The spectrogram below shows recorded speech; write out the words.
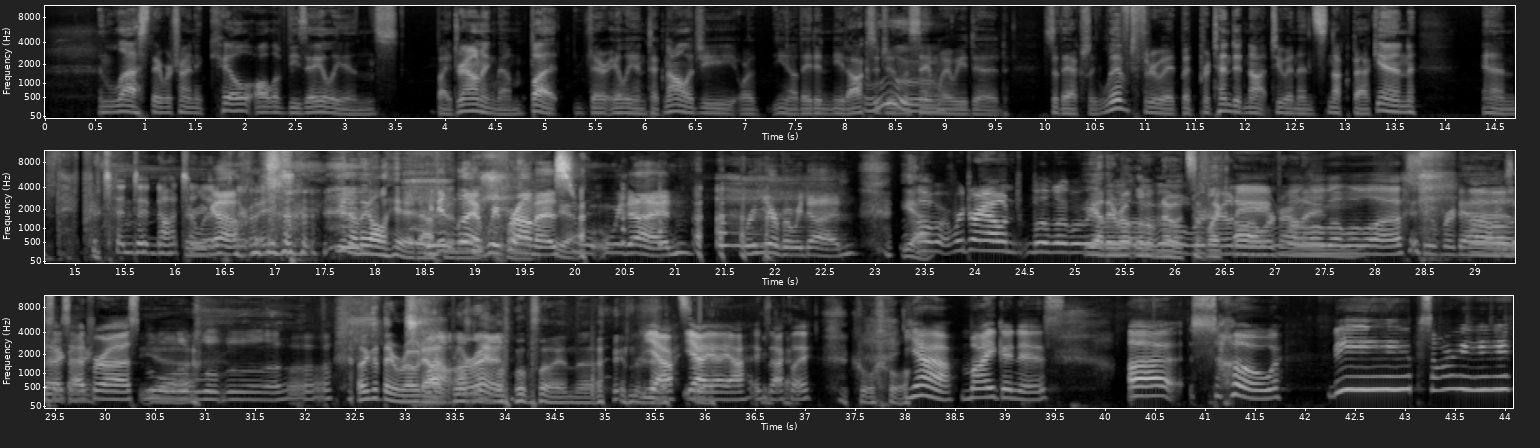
unless they were trying to kill all of these aliens by drowning them, but their alien technology, or you know, they didn't need oxygen the same way we did, so they actually lived through it, but pretended not to, and then snuck back in, and they Pretended not to There you live go. through it. you know, they all hid. We didn't the live, we flood. promise. Yeah. We died. We're here, but we died. yeah. Oh, we're- we're drowned. Blah, blah, blah, Yeah, they wrote little notes we're of like, oh, we're drowning. Blah, blah, blah, blah, blah. Super dead. Oh, so sad for us. Yeah. blah, blah, blah, blah. I like that they wrote out blah, all blah, right. blah, blah, blah in the in the Yeah, notes. yeah, yeah, yeah. Exactly. Cool, cool. Yeah, my goodness. Uh, so beep. Sorry,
